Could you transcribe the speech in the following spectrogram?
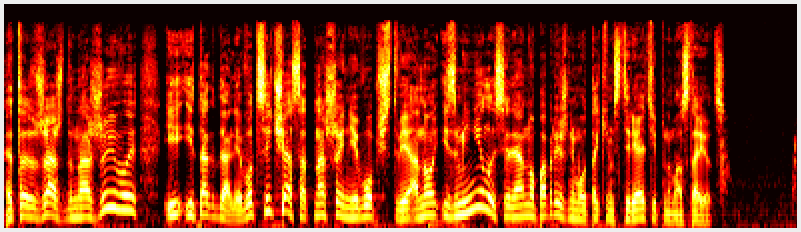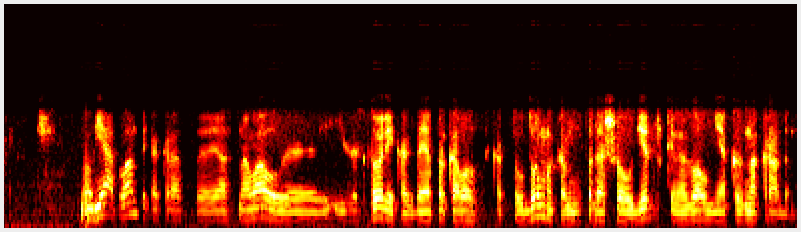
Это жажда наживы и, и так далее. Вот сейчас отношение в обществе, оно изменилось или оно по-прежнему таким стереотипным остается? Ну, я Атланты как раз э, основал э, из истории, когда я парковался как-то у дома, ко мне подошел дедушка и назвал меня казнокрадом.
